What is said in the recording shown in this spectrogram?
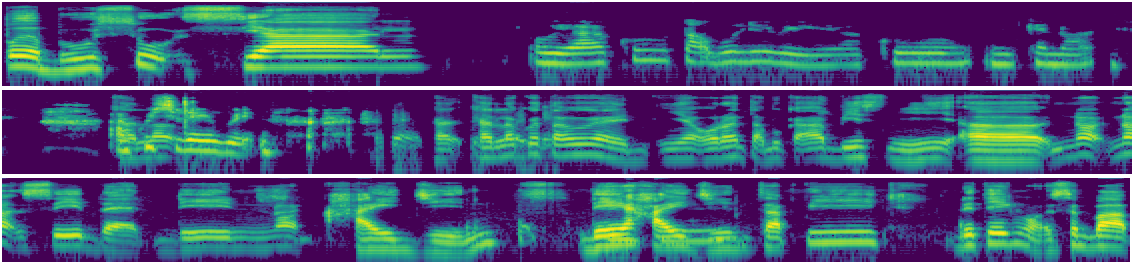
apa busuk sial. Oh ya, aku tak boleh weh. Aku mm, cannot. Aku Kalau cerewet. Ka- kalau kau tahu kan yang orang tak buka habis ni uh, not not say that they not hygiene they Mhm. hygiene tapi dia tengok sebab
